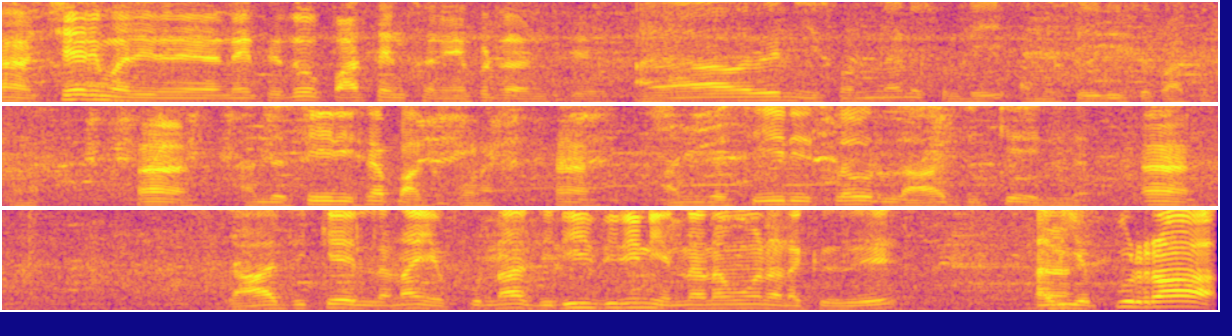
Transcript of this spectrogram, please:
ஆ சரி மாதிரி நேற்று ஏதோ பார்த்தேன்னு சொன்னேன். எப்படி இருந்துச்சு? அதாவது நீ சொன்னேன்னு சொல்லி அந்த சீரீஸை பார்க்க போனேன். ஆ. அந்த சீரீஸை பார்க்க போனேன். ஆ. அந்த சீரீஸில் ஒரு லாஜிக்கே இல்லை. ஆ. லாஜிக்கே இல்லைன்னா எப்படின்னா திடீர் திடீர்னு என்னென்னமோ நடக்குது. அது எப்பட்றா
